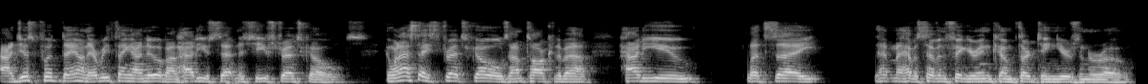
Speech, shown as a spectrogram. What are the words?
I just put down everything I knew about how do you set and achieve stretch goals. And when I say stretch goals, I'm talking about how do you, let's say, have a seven figure income 13 years in a row?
